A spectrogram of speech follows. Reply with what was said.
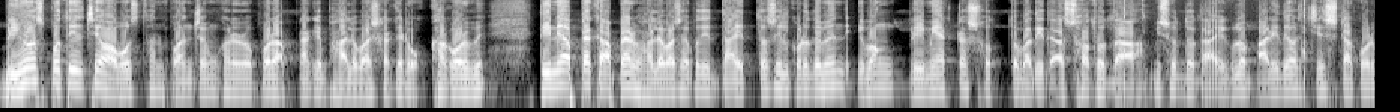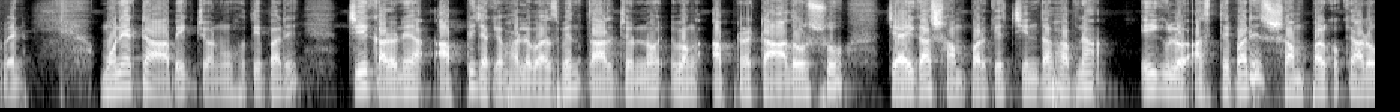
বৃহস্পতির যে অবস্থান পঞ্চম ঘরের ওপর আপনাকে ভালোবাসাকে রক্ষা করবে। তিনি আপনাকে আপনার ভালোবাসার প্রতি দায়িত্বশীল করে দেবেন এবং প্রেমে একটা সত্যবাদিতা, সততা, বিশুদ্ধতা এগুলো বাড়িয়ে দেওয়ার চেষ্টা করবেন। মনে একটা আবেগ জন্ম হতে পারে, যে কারণে আপনি যাকে ভালোবাসবেন তার জন্য এবং আপনার একটা আদর্শ জায়গা সম্পর্কে চিন্তাভাবনা এইগুলো আসতে পারে। সম্পর্ককে আরও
